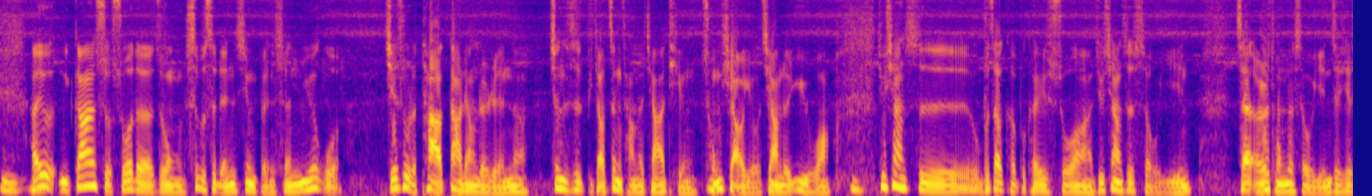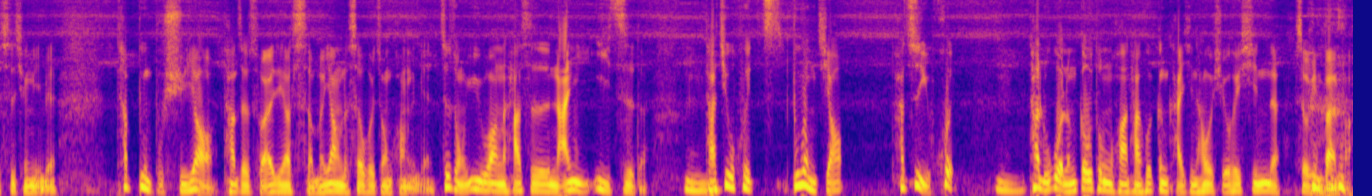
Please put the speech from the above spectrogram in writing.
嗯，还有你刚刚所说的这种，是不是人性本身？因为我接触了大大量的人呢，甚至是比较正常的家庭，从小有这样的欲望，就像是我不知道可不可以说啊，就像是手淫，在儿童的手淫这些事情里面。他并不需要他在处在一个什么样的社会状况里面，这种欲望呢，他是难以抑制的，他就会不用教，他自己会。嗯，他如果能沟通的话，他会更开心，他会学会新的手淫办法。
